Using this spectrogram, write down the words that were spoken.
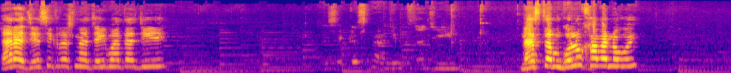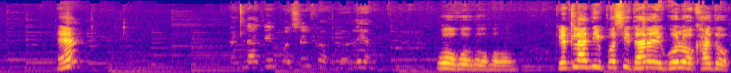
તારા જય શ્રી કૃષ્ણ જય માતાજી. નાસ્તામાં ગોલો ખાવાનો હોય? હે? ઓહો હો હો. કેટલા દી પછી ધારા ગોલો ખાધો?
